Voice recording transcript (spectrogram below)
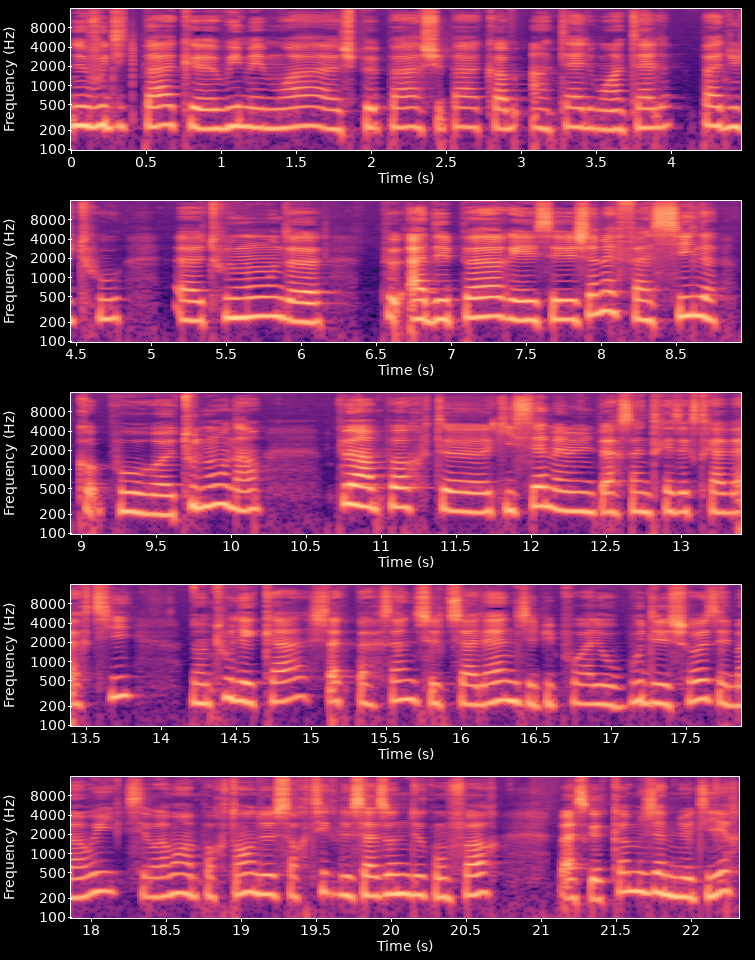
ne vous dites pas que oui, mais moi, euh, je peux pas, je suis pas comme un tel ou un tel. Pas du tout. Euh, tout le monde a des peurs et c'est jamais facile pour tout le monde. Hein. Peu importe qui c'est, même une personne très extravertie. Dans tous les cas, chaque personne se challenge et puis pour aller au bout des choses, et eh ben oui, c'est vraiment important de sortir de sa zone de confort parce que comme j'aime le dire,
